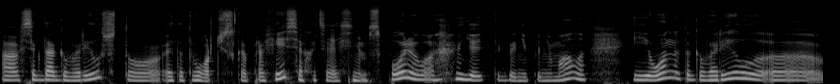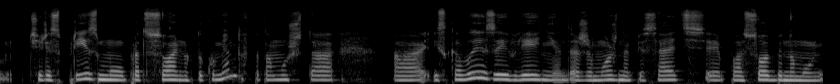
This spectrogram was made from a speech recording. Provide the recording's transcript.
а, всегда говорил, что это творческая профессия, хотя я с ним спорила, я тогда не понимала. И он это говорил э, через призму процессуальных документов, потому что а, исковые заявления даже можно писать э, по-особенному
